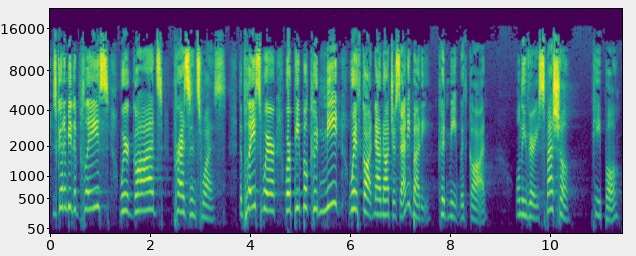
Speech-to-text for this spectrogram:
It was going to be the place where God's presence was. The place where, where people could meet with God. Now, not just anybody could meet with God. Only very special people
